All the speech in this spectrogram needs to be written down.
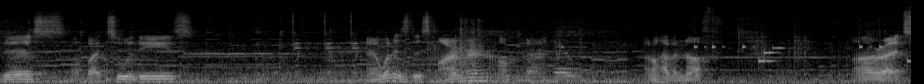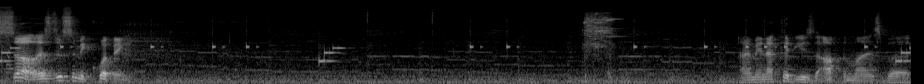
this. I'll buy two of these. And what is this? Armor? Okay. I don't have enough. Alright, so let's do some equipping. I mean, I could use the optimize, but...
